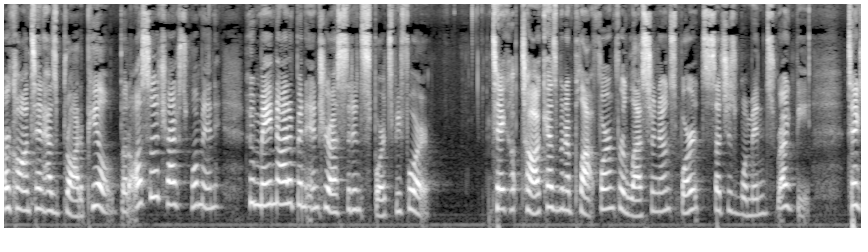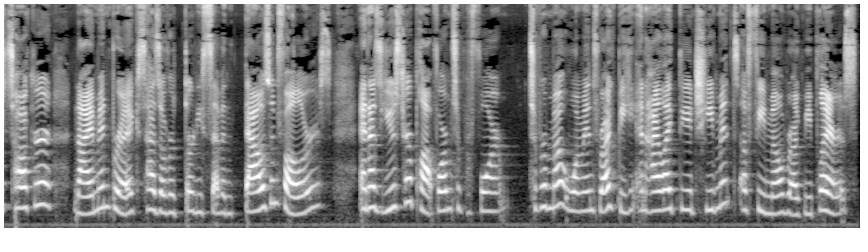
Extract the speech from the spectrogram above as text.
Her content has broad appeal, but also attracts women who may not have been interested in sports before. TikTok has been a platform for lesser known sports such as women's rugby. TikToker Nyman Briggs has over 37,000 followers and has used her platform to perform to promote women's rugby and highlight the achievements of female rugby players.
